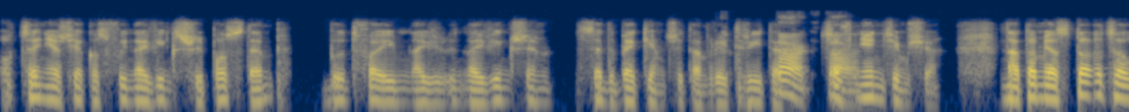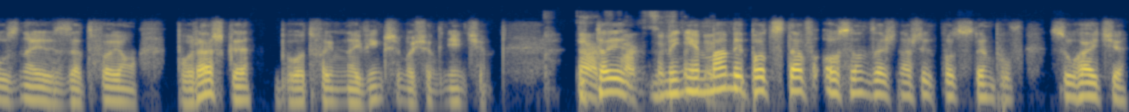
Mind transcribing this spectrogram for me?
oceniasz jako swój największy postęp, był twoim naj, największym setbackiem, czy tam retreatem, tak, tak. cofnięciem tak. się. Natomiast to, co uznajesz za twoją porażkę, było twoim największym osiągnięciem. Tak, I to tak, my nie mamy podstaw osądzać naszych podstępów. Słuchajcie,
